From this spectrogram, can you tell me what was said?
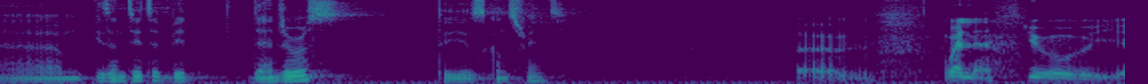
Um, isn't it a bit dangerous to use constraints? Um, well, uh, you, you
